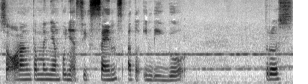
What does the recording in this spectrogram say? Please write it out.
seorang temen yang punya six sense atau indigo. Terus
